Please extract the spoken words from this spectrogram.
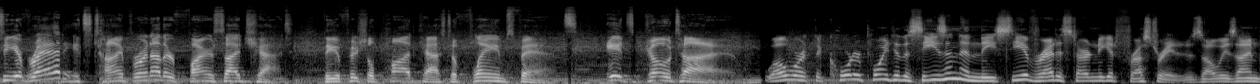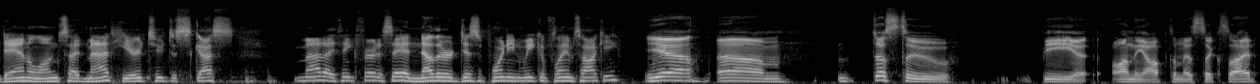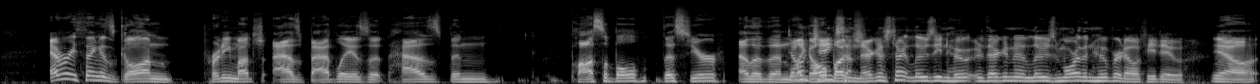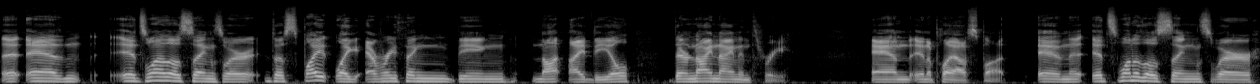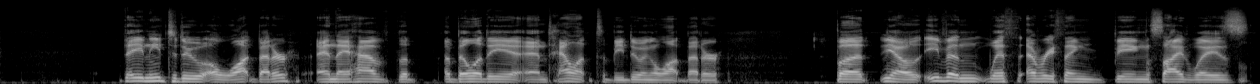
C of Red, it's time for another Fireside Chat, the official podcast of Flames fans. It's go time. Well, we're at the quarter point of the season, and the C of Red is starting to get frustrated. As always, I'm Dan alongside Matt here to discuss. Matt, I think fair to say another disappointing week of Flames hockey. Yeah, um, just to be on the optimistic side, everything has gone pretty much as badly as it has been possible this year. Other than Don't like a whole jinx them. They're going to start losing. Who they're going to lose more than Huberdeau if you do. you know, a- and it's one of those things where, despite like everything being not ideal, they're nine nine and three, and in a playoff spot, and it- it's one of those things where they need to do a lot better, and they have the ability and talent to be doing a lot better. But you know, even with everything being sideways,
